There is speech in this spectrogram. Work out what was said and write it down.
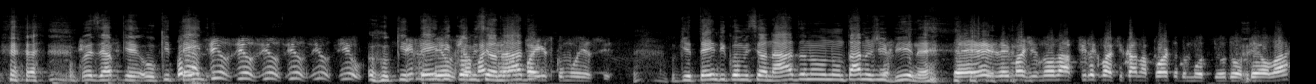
pois é, porque o que Brasil, tem. Brasil, Zil, Zil, Zil, Zil. O que Filho tem meu, de comissionado. Um país como esse. O que tem de comissionado não, não tá no gibi, é. né? É, ele imaginou na fila que vai ficar na porta do, do hotel lá.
